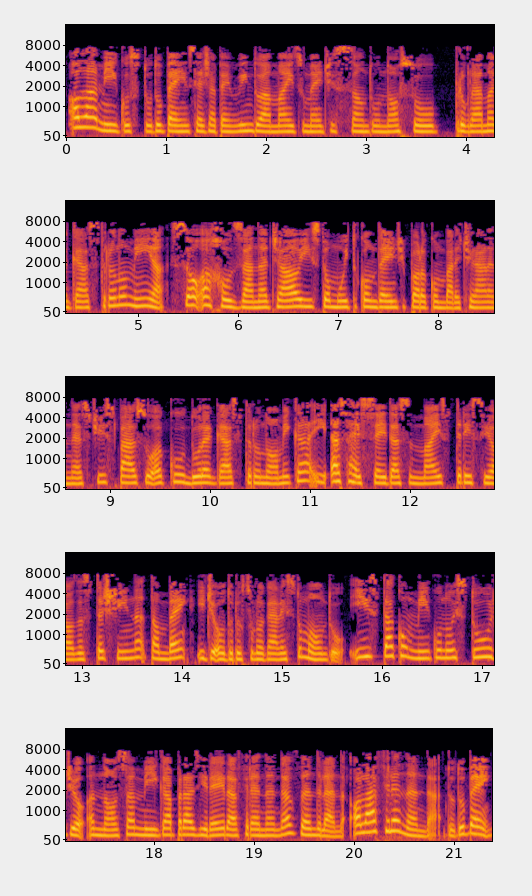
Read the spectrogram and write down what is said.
Olá, amigos, tudo bem? Seja bem-vindo a mais uma edição do nosso programa Gastronomia. Sou a Rosana Zhao e estou muito contente por compartilhar neste espaço a cultura gastronômica e as receitas mais deliciosas da China também e de outros lugares do mundo. E está comigo no estúdio a nossa amiga brasileira Fernanda Wendland. Olá, Fernanda, tudo bem?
